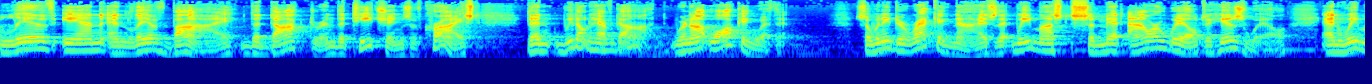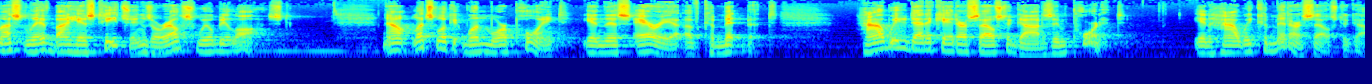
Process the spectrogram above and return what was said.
live in and live by the doctrine, the teachings of Christ, then we don't have God. We're not walking with him. So we need to recognize that we must submit our will to his will and we must live by his teachings or else we'll be lost. Now, let's look at one more point in this area of commitment. How we dedicate ourselves to God is important in how we commit ourselves to God.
